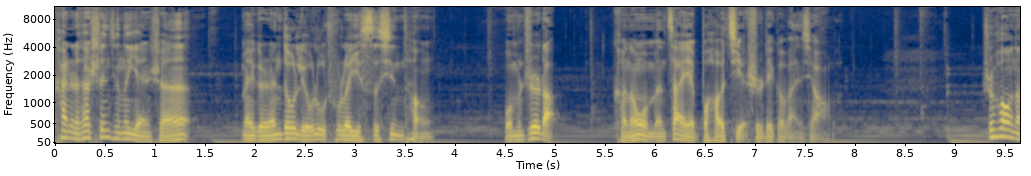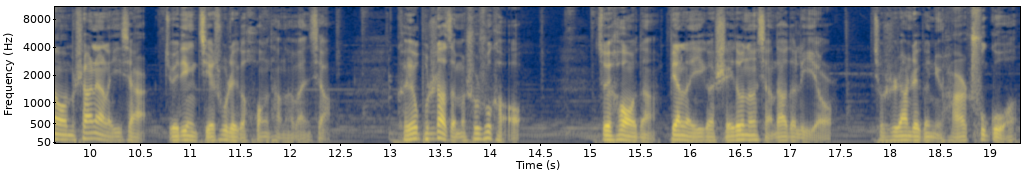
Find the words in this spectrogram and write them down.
看着他深情的眼神，每个人都流露出了一丝心疼。我们知道。可能我们再也不好解释这个玩笑了。之后呢，我们商量了一下，决定结束这个荒唐的玩笑，可又不知道怎么说出口。最后呢，编了一个谁都能想到的理由，就是让这个女孩出国，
